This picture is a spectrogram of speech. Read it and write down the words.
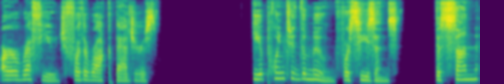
are a refuge for the rock badgers. He appointed the moon for seasons. The sun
